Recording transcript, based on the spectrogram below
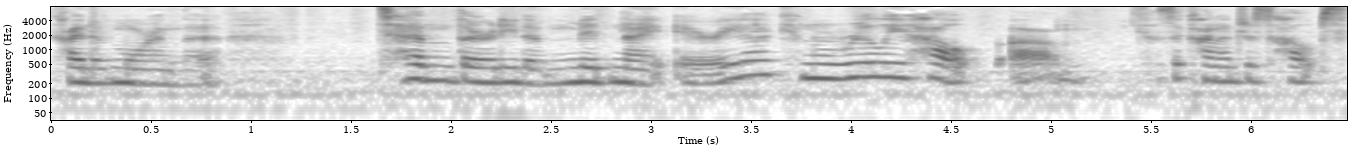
kind of more in the 10:30 to midnight area can really help because um, it kind of just helps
